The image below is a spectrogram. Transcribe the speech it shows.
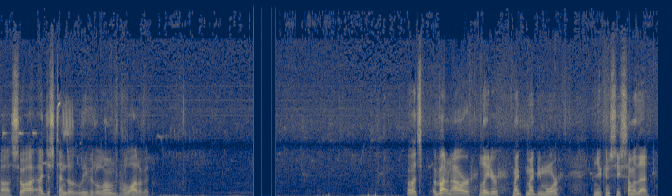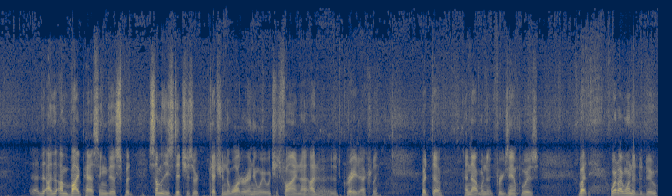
Uh, so I, I just tend to leave it alone, a lot of it. Well, it's about an hour later, might might be more, and you can see some of that I'm bypassing this, but some of these ditches are catching the water anyway, which is fine. I, I, it's great actually. But uh, and that one, for example, is. But what I wanted to do,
